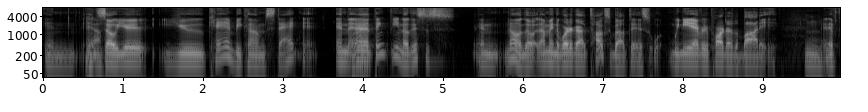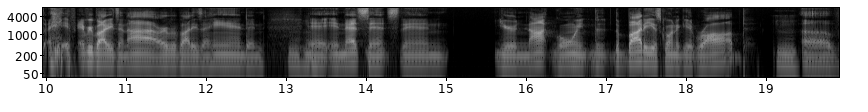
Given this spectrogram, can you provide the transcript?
and and Yeah. so you're you can become stagnant. And, and I think you know this is and no, I mean the Word of God talks about this. We need every part of the body. mm, And if if everybody's an eye or everybody's a hand, and mhm. i- in that sense, then you're not going. The, the body is going to get robbed Mm, of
